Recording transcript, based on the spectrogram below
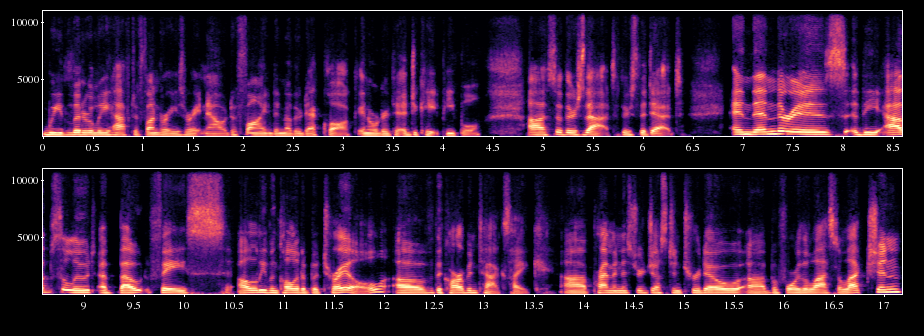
We literally have to fundraise right now to find another debt clock in order to educate people. Uh, so there's that, there's the debt. And then there is the absolute about face, I'll even call it a betrayal of the carbon tax hike. Uh, Prime Minister Justin Trudeau, uh, before the last election,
